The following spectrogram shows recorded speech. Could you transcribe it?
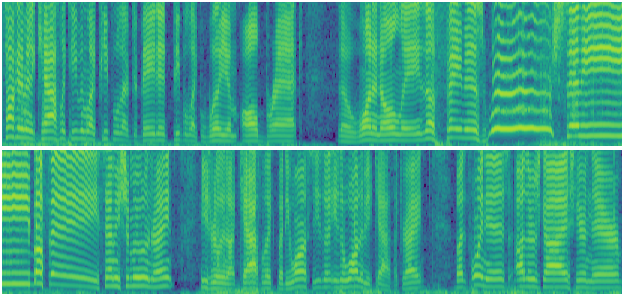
Talking to many Catholics, even like people that have debated, people like William Albrecht, the one and only, the famous woo, Sammy Buffet, Sammy Shamoun, right? He's really not Catholic, but he wants, he's a, he's a wannabe Catholic, right? But the point is, others guys here and there,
